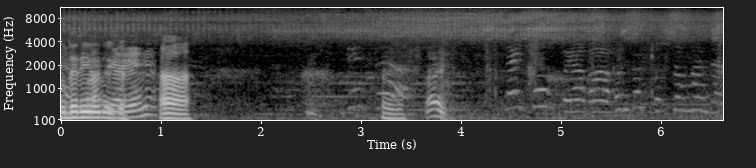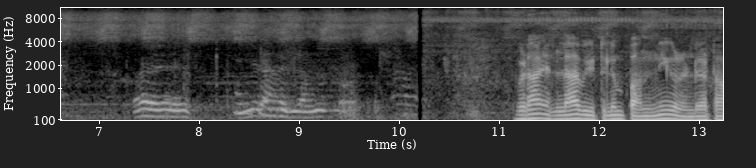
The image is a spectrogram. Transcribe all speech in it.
उधर ही हाँ, उधर में से है ना? हाँ ओए ओए ये क्या कर रहा हूँ ഇവിടെ എല്ലാ വീട്ടിലും പന്നികളുണ്ട് കേട്ടോ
